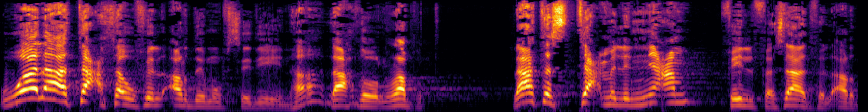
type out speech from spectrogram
ولا تعثوا في الأرض مفسدين. ها لاحظوا الربط. لا تستعمل النعم في الفساد في الأرض.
